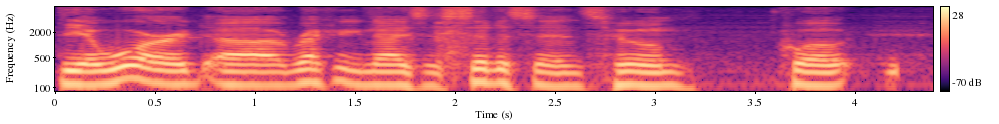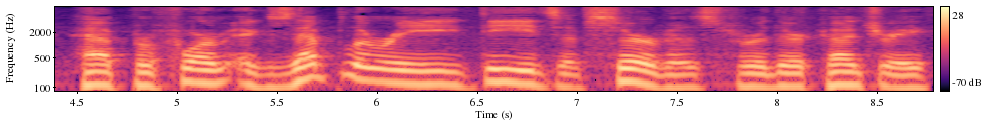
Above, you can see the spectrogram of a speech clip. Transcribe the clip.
The award uh, recognizes citizens whom, quote, have performed exemplary deeds of service for their country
